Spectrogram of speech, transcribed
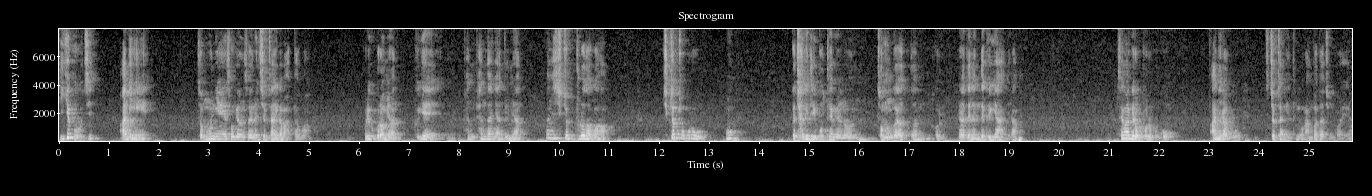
이게 뭐지? 아니 전문의의 소견서에는 지적 장애가 맞다고 하고 그리고 그러면 그게 판, 판단이 안 되면 아니 직접 불러다가 직접적으로 어? 그러니까 자기들이 못하면은 전문가였던 걸 해야 되는데 그게 아니라 생활기록부를 보고 아니라고 지적장애인 등록을 안 받아준 거예요.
